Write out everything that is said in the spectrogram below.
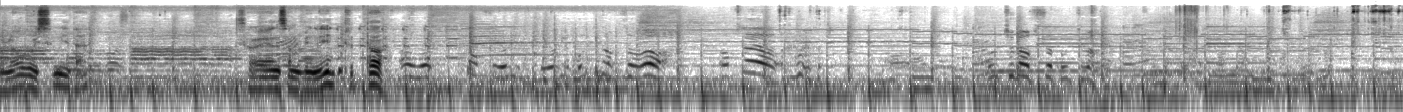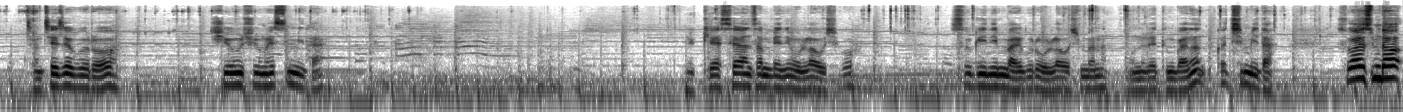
올라오고 있습니다. 서현 선배님 투터. 전체적으로 쉬움쉬움 했습니다. 이렇게 세한 선배님 올라오시고 수기님 말고로 오시면 오늘의 등반은 끝입니다. 수고하셨습니다.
